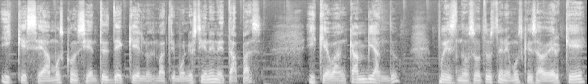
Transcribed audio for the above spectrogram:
y que seamos conscientes de que los matrimonios tienen etapas y que van cambiando, pues nosotros tenemos que saber que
